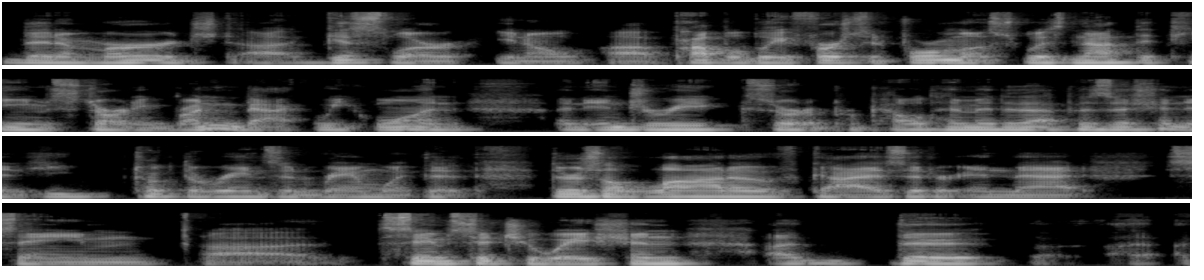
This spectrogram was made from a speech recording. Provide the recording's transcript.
that emerged uh, gisler you know uh, probably first and foremost was not the team's starting running back week one. An injury sort of propelled him into that position and he took the reins and ran with it. There's a lot of guys that are in that same uh, same situation. Uh, the uh,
